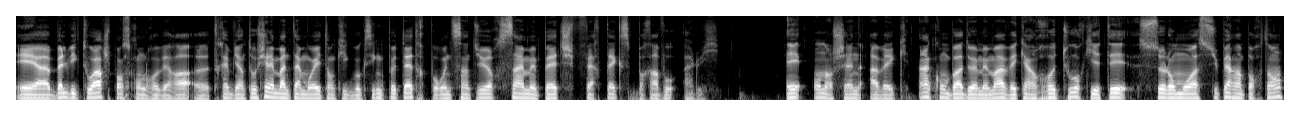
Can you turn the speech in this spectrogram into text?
Et euh, belle victoire, je pense qu'on le reverra euh, très bientôt chez les bantamweight en kickboxing, peut-être pour une ceinture. Simon Patch, Fairtex, bravo à lui. Et on enchaîne avec un combat de MMA, avec un retour qui était, selon moi, super important.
